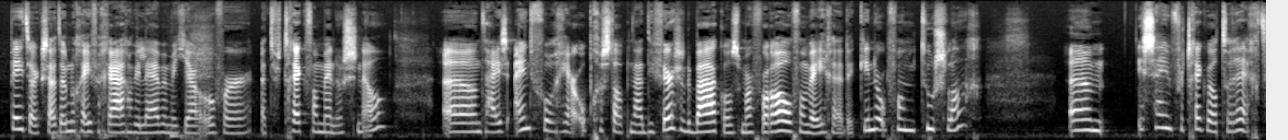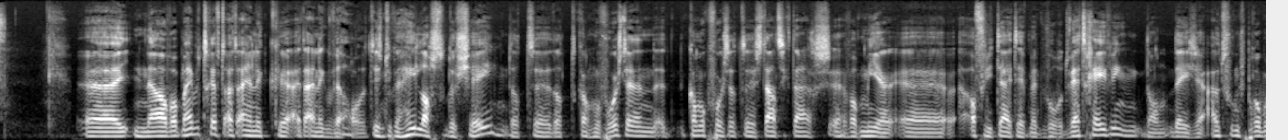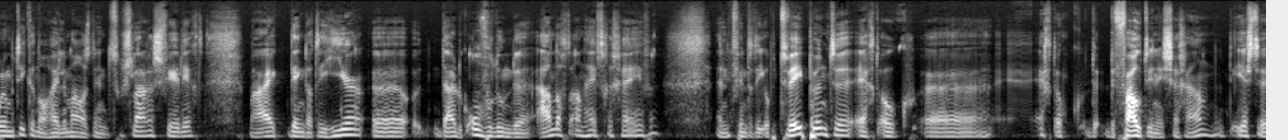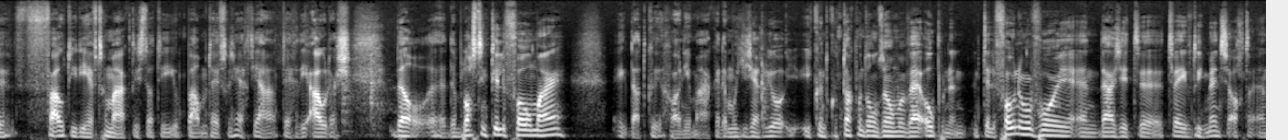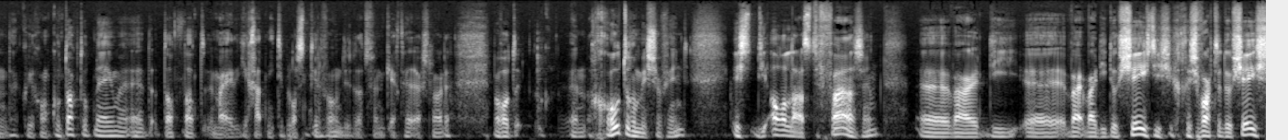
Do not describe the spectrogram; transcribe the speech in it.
Peter, ik zou het ook nog even graag willen hebben met jou over het vertrek van Menno Snel. Uh, want hij is eind vorig jaar opgestapt na diverse debakels, maar vooral vanwege de kinderopvangtoeslag. Um, is zijn vertrek wel terecht? Uh, nou, wat mij betreft uiteindelijk, uh, uiteindelijk wel. Het is natuurlijk een heel lastig dossier. Dat, uh, dat kan ik me voorstellen. En ik kan me ook voorstellen dat de staatssecretaris wat meer affiniteit heeft met bijvoorbeeld wetgeving dan deze uitvoeringsproblematiek. En al helemaal als het in de toeslagensfeer ligt. Maar ik denk dat hij hier duidelijk onvoldoende aandacht aan heeft gegeven. En ik vind dat hij op twee punten echt ook echt ook de, de, fout in is gegaan. De eerste fout die hij heeft gemaakt is dat hij op een bepaald moment heeft gezegd ja, tegen die ouders, bel uh, de belastingtelefoon maar. Ik, dat kun je gewoon niet maken. Dan moet je zeggen, joh, je kunt contact met ons nemen. Wij openen een, telefoonnummer voor je en daar zitten uh, twee of drie mensen achter en daar kun je gewoon contact opnemen. Uh, dat, dat, dat, maar je gaat niet de belastingtelefoon, dus dat vind ik echt heel erg slordig. Maar wat ik een grotere misser vind, is die allerlaatste fase uh, waar, die, waar, waar die dossiers, die gezwarte dossiers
